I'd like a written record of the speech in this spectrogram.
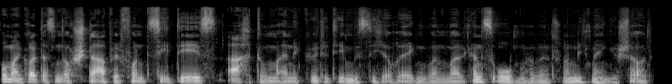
Oh mein Gott, das sind noch Stapel von CDs. Achtung, meine Güte, die müsste ich auch irgendwann mal ganz oben, habe ich noch nicht mehr hingeschaut.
